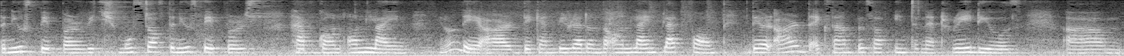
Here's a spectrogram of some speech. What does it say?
the newspaper which most of the newspapers have gone online. You know they are they can be read on the online platform. There are the examples of internet radios um,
